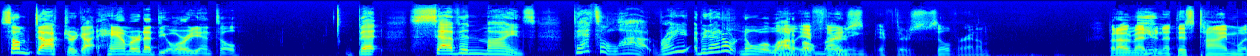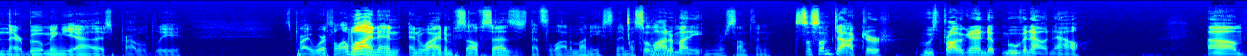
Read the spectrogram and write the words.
some doctor got hammered at the Oriental, bet seven mines. That's a lot, right? I mean, I don't know a lot Well, about if mining. There's, if there's silver in them. But I would imagine at this time when they're booming, yeah, there's probably it's probably worth a lot. Well, and and, and Wyatt himself says that's a lot of money, so they must. It's a lot of money. or something. So, some doctor who's probably going to end up moving out now, um,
